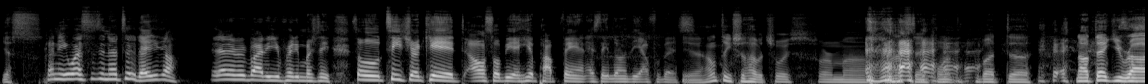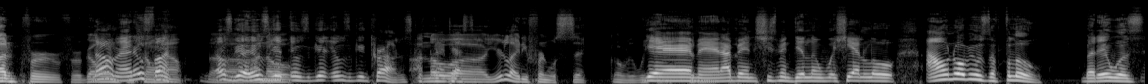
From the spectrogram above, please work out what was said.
Yes. Kanye West is in there too. There you go. Yeah, everybody you pretty much need. So teach your kid to also be a hip hop fan as they learn the alphabets. Yeah, I don't think she'll have a choice from, uh, from that standpoint. But uh, no, thank you, Rod, for for going. No man, it was fun. Out. That was Uh, good. It was know- good. It was good. It was a good crowd. It was I know uh, your lady friend was sick over the weekend. Yeah, man. I've been. She's been dealing with. She had a little. I don't know if it was the flu, but it was.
